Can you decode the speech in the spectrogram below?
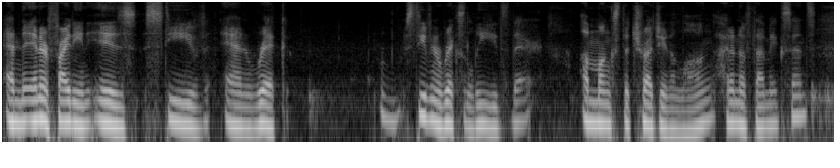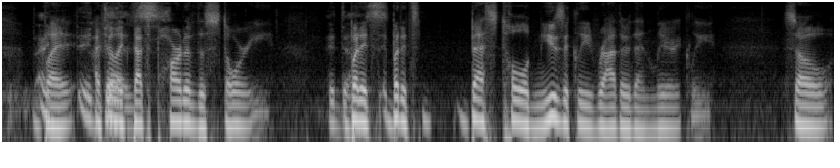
and the inner fighting is Steve and Rick. Steve and Rick's leads there amongst the trudging along. I don't know if that makes sense, but it I feel does. like that's part of the story. It does. But it's but it's best told musically rather than lyrically. So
